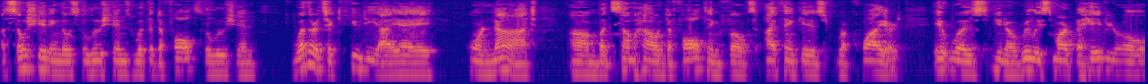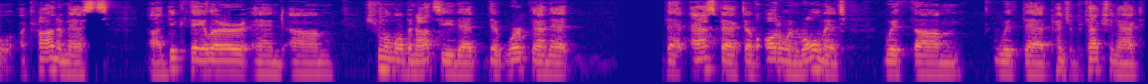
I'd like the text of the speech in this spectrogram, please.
associating those solutions with the default solution, whether it's a QDIA or not, um, but somehow defaulting folks, I think, is required. It was, you know, really smart behavioral economists, uh, Dick Thaler and um, Shlomo Benartzi, that that worked on that that aspect of auto enrollment with um, with that Pension Protection Act.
